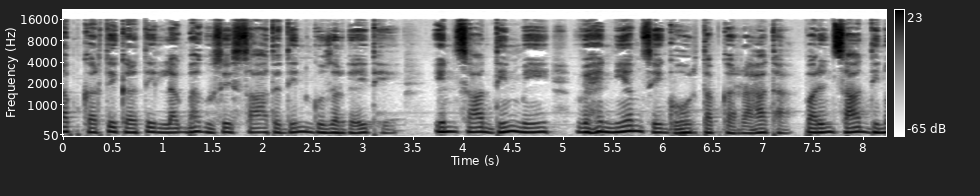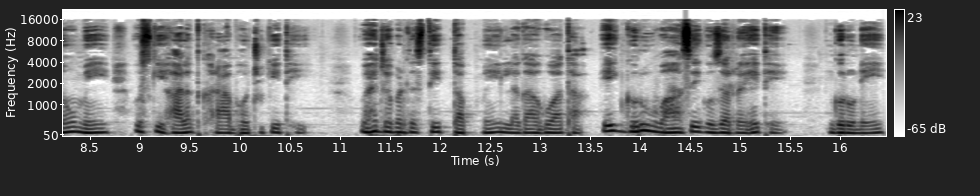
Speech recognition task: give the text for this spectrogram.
तप करते करते लगभग उसे सात दिन गुजर गए थे। इन सात दिन में वह नियम से घोर तप कर रहा था, पर इन सात दिनों में उसकी हालत खराब हो चुकी थी। वह ज़बरदस्ती तप में लगा हुआ था। एक गुरु वहाँ से गुजर रहे थे। गुरु ने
